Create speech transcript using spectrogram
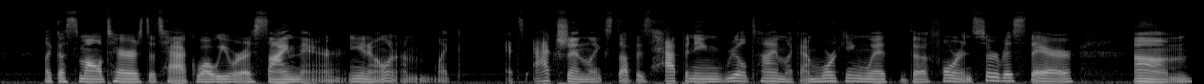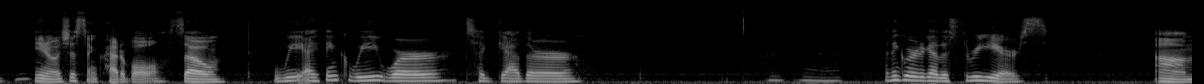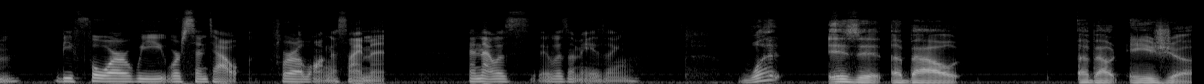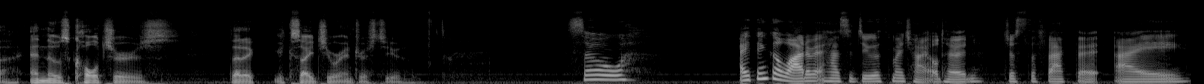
like a small terrorist attack while we were assigned there, you know, and I'm like it's action like stuff is happening real time like i'm working with the foreign service there. Um, you know it's just incredible. So we i think we were together i think we were together three years um, before we were sent out for a long assignment. And that was it was amazing. What is it about about Asia and those cultures that excite you or interest you? So, I think a lot of it has to do with my childhood. Just the fact that I,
